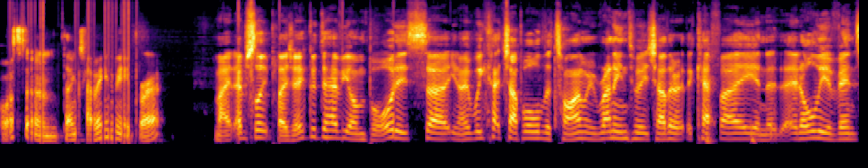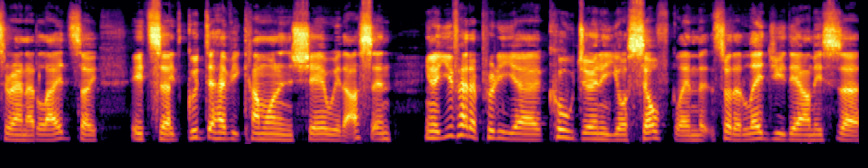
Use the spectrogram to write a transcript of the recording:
Awesome. Thanks for having me, Brett. Mate, absolute pleasure. Good to have you on board. It's uh, you know we catch up all the time. We run into each other at the cafe and at, at all the events around Adelaide. So it's uh, it's good to have you come on and share with us. And you know you've had a pretty uh, cool journey yourself, Glenn, that sort of led you down this uh,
